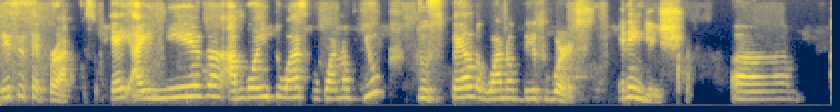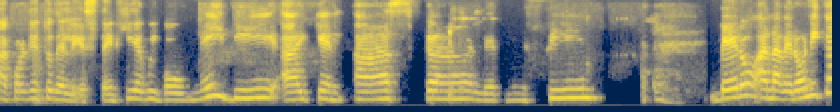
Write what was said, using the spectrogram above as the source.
this is a practice, okay? I need, I'm going to ask one of you to spell one of these words in English. Um, according to the list. And here we go. Maybe I can ask, uh, let me see. Vero, Ana Verónica?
